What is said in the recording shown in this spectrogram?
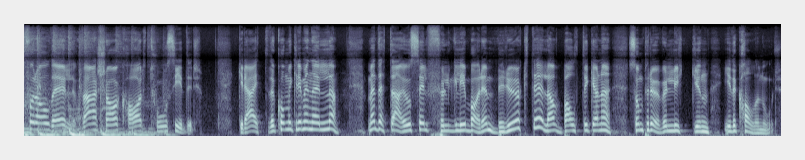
for all del, hver sak har to sider. Greit, det kommer kriminelle, men dette er jo selvfølgelig bare en brøkdel av baltikerne som prøver lykken i det kalde nord.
